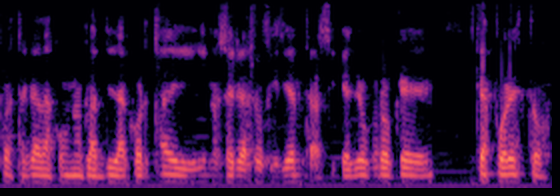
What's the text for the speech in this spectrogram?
pues te quedas con una plantilla corta y, no sería suficiente. Así que yo creo que, es por esto.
